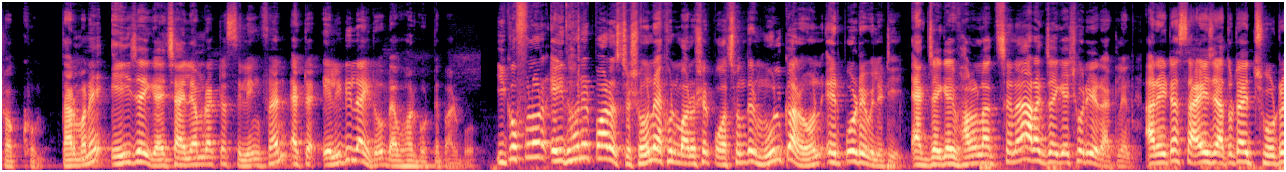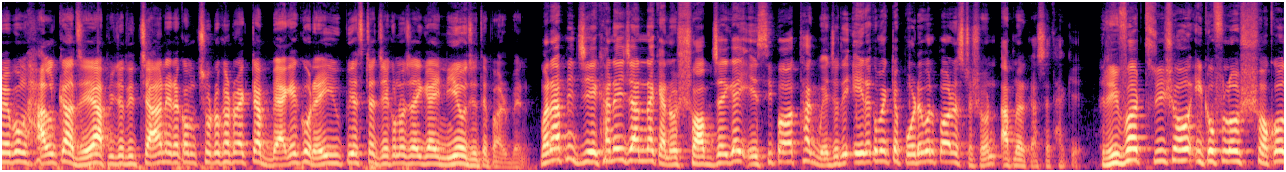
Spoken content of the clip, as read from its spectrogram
সক্ষম। তার মানে এই জায়গায় চাইলে আমরা একটা সিলিং ফ্যান একটা এলইডি লাইটও ব্যবহার করতে পারব। ইকোফ্লোর এই ধরনের পাওয়ার স্টেশন এখন মানুষের পছন্দের মূল কারণ এর পোর্টেবিলিটি এক জায়গায় ভালো লাগছে না আর এক জায়গায় সরিয়ে রাখলেন। আর এটা সাইজ এতটাই ছোট এবং হালকা যে আপনি যদি চান এরকম ছোটখাটো একটা ব্যাগে করে ইউপিএসটা যে কোনো জায়গায় নিয়েও যেতে পারবেন। মানে আপনি যেখানেই যান না কেন, সব জায়গায় এসি পাওয়ার থাকবে যদি এরকম একটা পোর্টেবল পাওয়ার স্টেশন আপনার কাছে থাকে। রিভার থ্রি সহ ইকোফ্লো সকল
